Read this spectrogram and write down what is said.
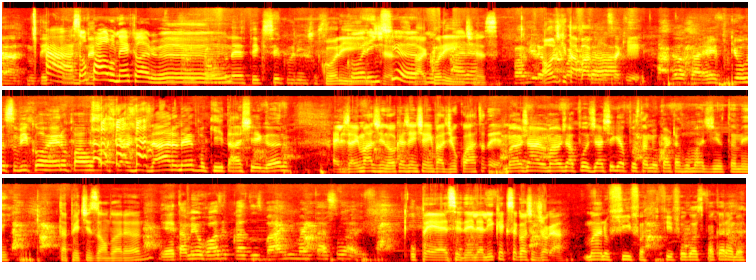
Ah, não tem Ah, como, São né? Paulo, né? Claro. Não tem Ah. como, né? Tem que ser Corinthians. Corinthians. Corintiano, Vai, Corinthians. Família, Onde que tá a bagunça aqui? Não, tá, é porque eu subi correndo pra arrumar, porque avisaram, né? Porque tava chegando. Ele já imaginou que a gente ia invadir o quarto dele. Mas eu já, mas eu já, já cheguei a postar meu quarto arrumadinho também. Tapetizão do Arano. É, tá meio rosa por causa dos bailes, mas tá suave. O PS dele ali, o que, é que você gosta de jogar? Mano, FIFA. FIFA eu gosto pra caramba.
